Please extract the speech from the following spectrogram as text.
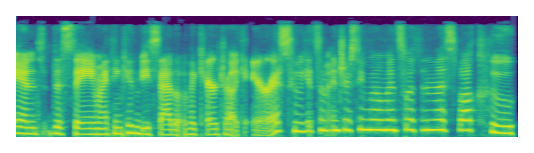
And the same, I think, can be said of a character like Eris, who we get some interesting moments with in this book, who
